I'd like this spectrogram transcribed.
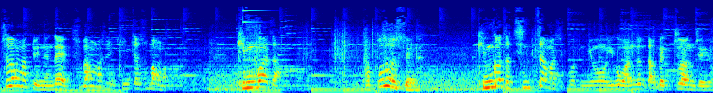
수박 맛도 있는데 수박 맛은 진짜 수박 맛. 김과자 다 부서졌어요. 김과자 진짜 맛있거든요. 이거 완전 딱 맥주 안주예요.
